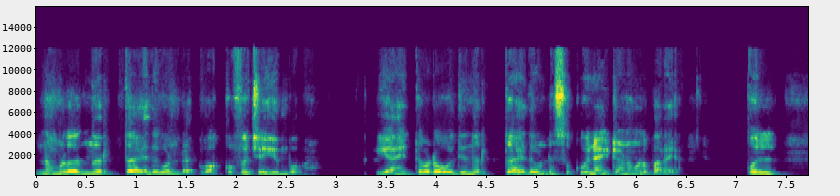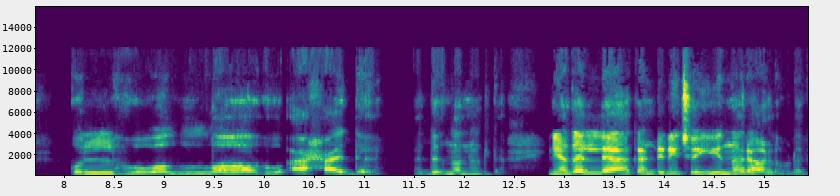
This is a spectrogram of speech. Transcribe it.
നമ്മൾ നിർത്തായത് കൊണ്ട് വക്കുഫ് ചെയ്യുമ്പോൾ ഈ ആയത്തോടെ ഓതി നിർത്തായത് കൊണ്ട് സുക്കൂനായിട്ടാണ് നമ്മൾ പറയാം. കുൽ കുൽ ഹുവല്ലാഹു അഹദ്. അത് എന്ന് ഇനി അതല്ല കണ്ടിന്യൂ ചെയ്യുന്ന ഒരാൾ. ഇവിടെ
